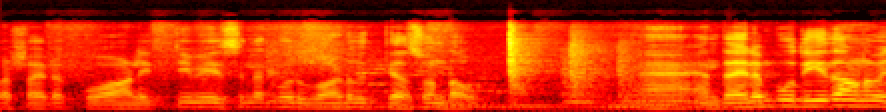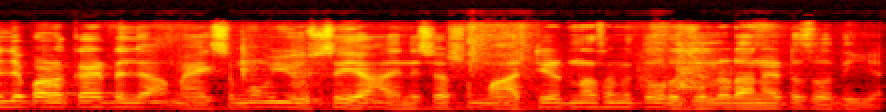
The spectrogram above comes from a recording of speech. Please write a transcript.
പക്ഷേ അതിന്റെ ക്വാളിറ്റി ബേസിലൊക്കെ ഒരുപാട് വ്യത്യാസം ഉണ്ടാവും. എന്തായാലും പുതിയതാണ് വലിയ പഴക്കമായിട്ടില്ല. മാക്സിമം യൂസ് ചെയ്യുക അതിനുശേഷം മാറ്റിയിടുന്ന സമയത്ത് ഒറിജിനൽ ഇടാനായിട്ട് ശ്രദ്ധിക്കുക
